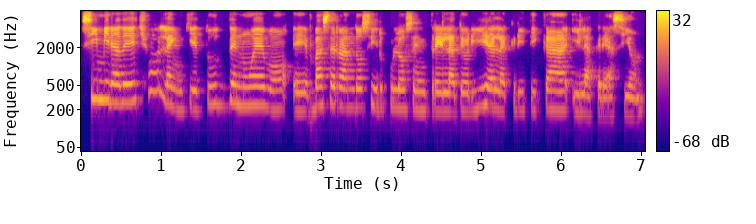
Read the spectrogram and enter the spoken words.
Sí, mira, de hecho, la inquietud de nuevo eh, va cerrando círculos entre la teoría, la crítica y la creación.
